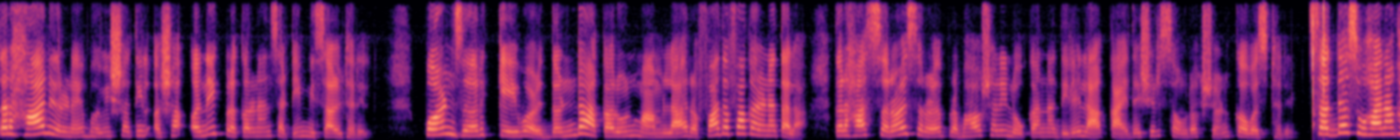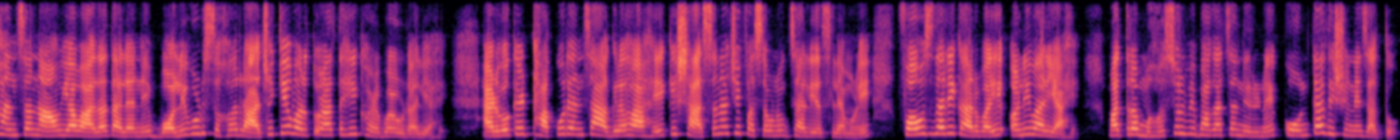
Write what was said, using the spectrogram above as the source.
तर हा निर्णय भविष्यातील अशा अनेक प्रकरणांसाठी मिसाल ठरेल. पण जर केवळ दंड आकारून मामला रफादफा करण्यात आला तर हा सरळ सरळ प्रभावशाली लोकांना दिलेला कायदेशीर संरक्षण कवच ठरेल. सध्या सुहाना खानचं नाव या वादात आल्याने बॉलिवूडसह राजकीय वर्तुळातही खळबळ उडाली आहे. ॲडव्होकेट ठाकूर यांचा आग्रह आहे की शासनाची फसवणूक झाली असल्यामुळे फौजदारी कारवाई अनिवार्य आहे. मात्र महसूल विभागाचा निर्णय कोणत्या दिशेने जातो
